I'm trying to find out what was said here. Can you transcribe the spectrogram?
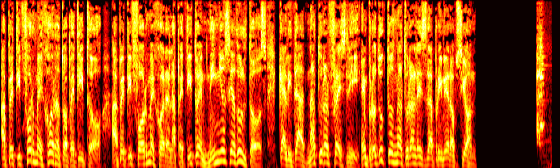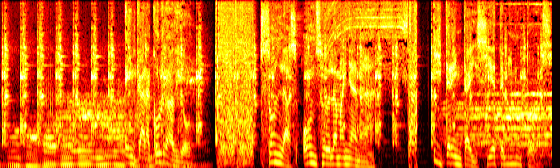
Apetifor mejora tu apetito. Apetifor mejora el apetito en niños y adultos. Calidad Natural Freshly. En productos naturales la primera opción. En Caracol Radio. Son las 11 de la mañana y 37 minutos.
